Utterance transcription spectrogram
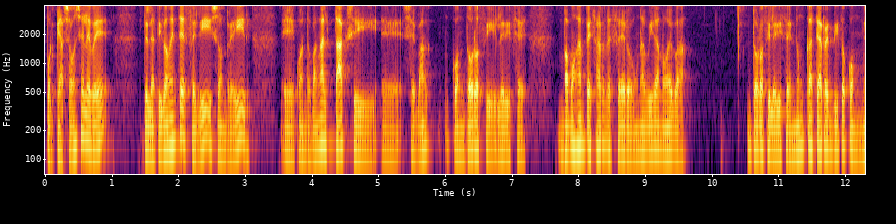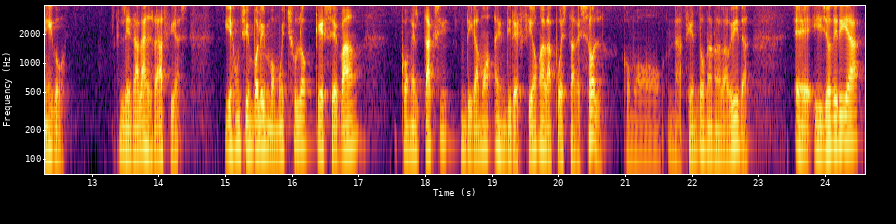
porque a Son se le ve relativamente feliz, sonreír. Eh, cuando van al taxi, eh, se van con Dorothy y le dice, vamos a empezar de cero, una vida nueva. Dorothy le dice, nunca te has rendido conmigo. Le da las gracias. Y es un simbolismo muy chulo que se van con el taxi, digamos, en dirección a la puesta de sol, como naciendo una nueva vida. Eh, y yo diría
